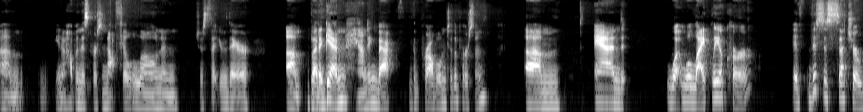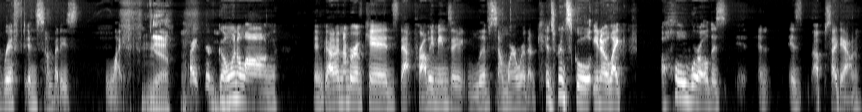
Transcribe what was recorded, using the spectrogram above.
um, you know, helping this person not feel alone, and just that you're there. Um, but again, handing back the problem to the person, um, and what will likely occur if this is such a rift in somebody's life Yeah. right? They're Mhm. going along. They've got a number of kids. That probably means they live somewhere where their kids are in school. You know, like a whole world is and is upside down.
